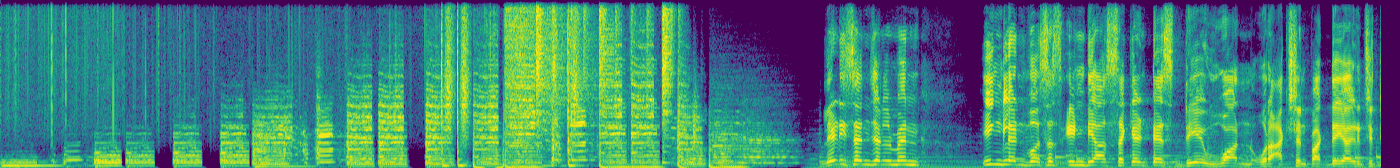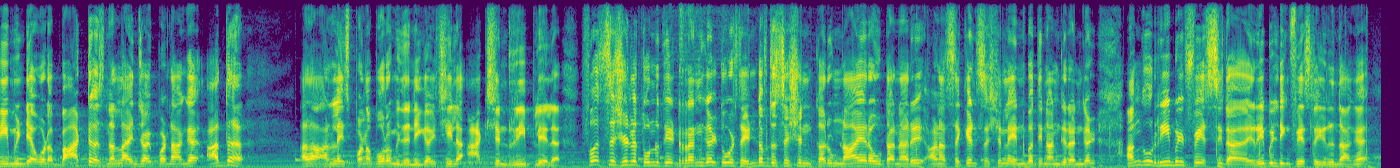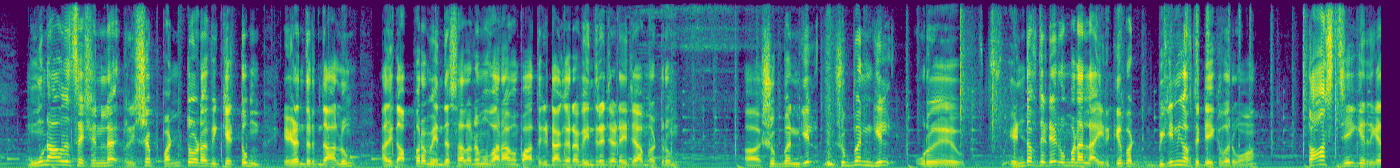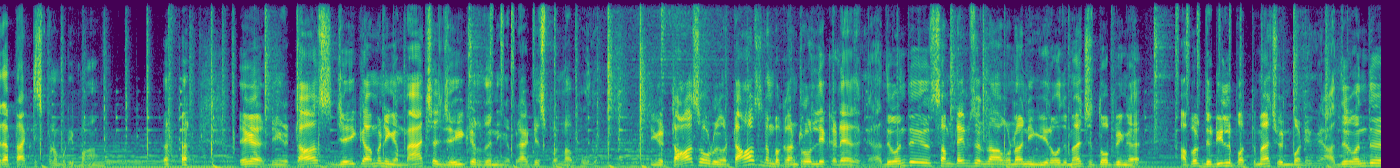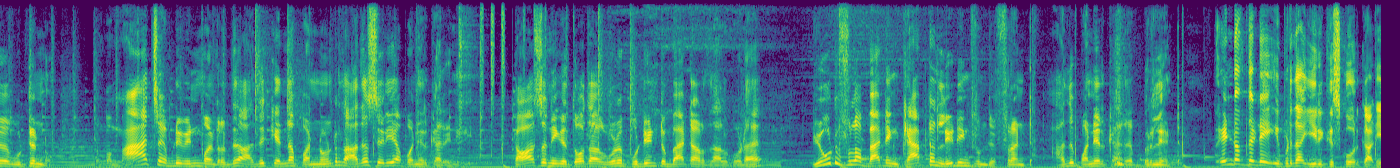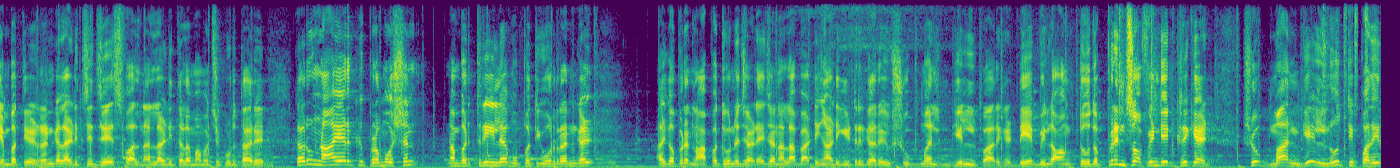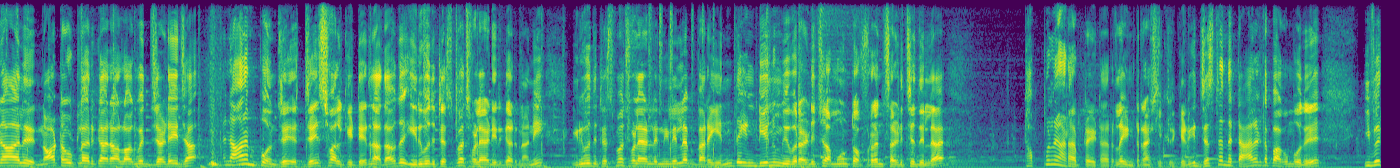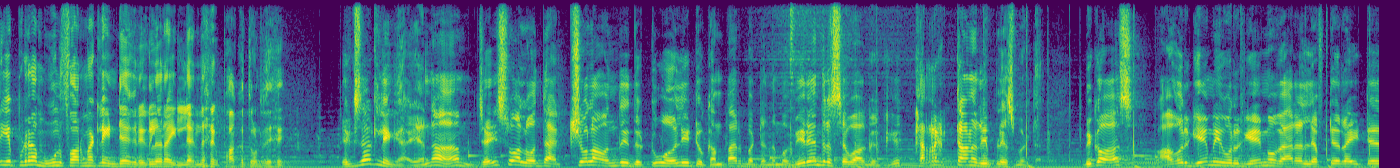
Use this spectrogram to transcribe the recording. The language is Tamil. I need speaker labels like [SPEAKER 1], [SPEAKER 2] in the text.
[SPEAKER 1] Ladies and gentlemen England versus India second test day one ஒரு ஆக்ஷன் பேக் டே ஆயிருச்சு. டீம் இந்தியாவோட பேட்டர்ஸ் நல்லா என்ஜாய் பண்ணாங்க. அதை அதான் அனலைஸ் பண்ண போகிறோம் இந்த நிகழ்ச்சியில் ஆக்ஷன் ரீப்ளேல ஃபர்ஸ்ட் செஷனில் தொண்ணூற்றி எட்டு ரன்கள். Towards end of the session Karun Nair out ஆனார். ஆனால் செகண்ட் செஷனில் எண்பத்தி நான்கு ரன்கள். அங்கே ஒரு ரீபில்ட் ஃபேஸ் ரீபில்டிங் ஃபேஸில் இருந்தாங்க. மூணாவது செஷனில் ரிஷப் பண்டோட விக்கெட்டும் இழந்திருந்தாலும் அதுக்கப்புறம் எந்த சலனமும் வராமல் பார்த்துக்கிட்டாங்க ரவீந்திர ஜடேஜா மற்றும் சுப்மன் கில். சுப்மன் கில் ஒரு எண்ட் ஆஃப் த டே ரொம்ப நல்லா ஆயிருக்கு பட் பிகினிங் ஆஃப் த டேக்கு வருவோம். டாஸ் ஜெயிக்கிறதுக்கு ஏதாவது ப்ராக்டிஸ் பண்ண முடியுமா?
[SPEAKER 2] ஏங்க நீங்கள் டாஸ் ஜெயிக்காமல் நீங்கள் மேட்சை ஜெயிக்கிறத நீங்கள் ப்ராக்டிஸ் பண்ணால் போதும். நீங்கள் டாஸ் விடுங்க டாஸ் நம்ம கண்ட்ரோல்லே கிடையாதுங்க. அது வந்து சம்டைம்ஸ் என்ன ஆகும்னா நீங்கள் இருபது மேட்ச் தோப்பீங்க. அப்புறம் திடீர்னு பத்து மேட்ச் வின் பண்ணுவீங்க. அது வந்து விட்டுடணும். இப்போ மேட்சை எப்படி வின் பண்ணுறது அதுக்கு என்ன பண்ணணுன்றது அதை சரியாக பண்ணியிருக்காரு இன்னைக்கு. டாஸை நீங்கள் தோத்தா கூட புட்டின் டு பேட்டாக இருந்தால் கூட பியூட்டிஃபுல்லாக batting captain leading from the front அது பண்ணியிருக்காரு brilliant
[SPEAKER 1] end of the day இப்படி தான் இருக்குது ஸ்கோர் கார்டு எண்பத்தி ஏழு ரன்கள் அடித்து ஜெய்ஸ்வால் நல்ல அடித்தளம் அமைச்சு கொடுத்தாரு. கருண் நாயருக்கு ப்ரமோஷன் நம்பர் த்ரீல முப்பத்தி ஒரு ரன்கள். அதுக்கப்புறம் நாற்பத்தி ஒன்று ஜடேஜா நல்லா பேட்டிங் ஆடிக்கிட்டு இருக்காரு. சுப்மன் கில் பாருங்க. They belong to the prince of Indian cricket Shubman Gill நூற்றி பதினாலு நாட் அவுட்ல இருக்காரு அலாங் வித் ஜடேஜா. நான் இப்போ ஜெ ஜெய்ஸ்வால் கிட்டே இருந்து அதாவது இருபது டெஸ்ட் மேட்ச் விளையாடி இருக்காரு நானி. இருபது டெஸ்ட் மேட்ச் விளையாட நிலையில் வேற எந்த இந்தியனும் இவர் அடித்த அமௌண்ட் ஆஃப் ரன்ஸ் அடிச்சதில்ல. டப்புன்னு அடாப்ட் ஆகிட்டார்ல இன்டர்நேஷனல் கிரிக்கெட்டுக்கு ஜஸ்ட் அந்த டேலண்ட்டை பார்க்கும்போது இவர் எப்படிடா மூணு ஃபார்மேட்டில் இந்தியாவுக்கு ரெகுலராக இல்லைன்னு எனக்கு பார்க்க தோணுது.
[SPEAKER 2] எக்ஸாக்ட்லிங்க ஏன்னா ஜெய்ஸ்வால் வந்து ஆக்சுவலாக வந்து இது too early to compare but நம்ம வீரேந்திர செவாகுக்கு கரெக்டான ரீப்ளேஸ்மெண்ட்டு பிகாஸ் அவர் கேம் இவர் கேமும் வேறு லெஃப்ட் ரைட்டு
